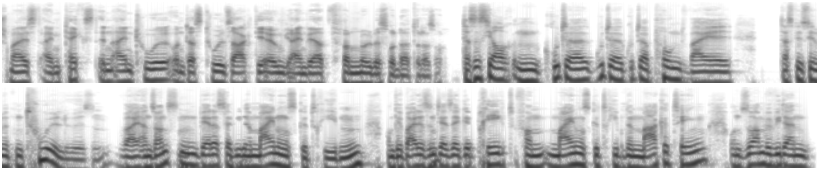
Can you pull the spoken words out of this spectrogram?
schmeißt einen Text in ein Tool und das Tool sagt dir irgendwie einen Wert von 0 bis 100 oder so. Das ist ja auch ein guter, guter, guter Punkt, weil dass wir es mit einem Tool lösen, weil ansonsten mhm. wäre das ja wieder meinungsgetrieben und wir beide sind ja sehr geprägt vom meinungsgetriebenen Marketing und so haben wir wieder einen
